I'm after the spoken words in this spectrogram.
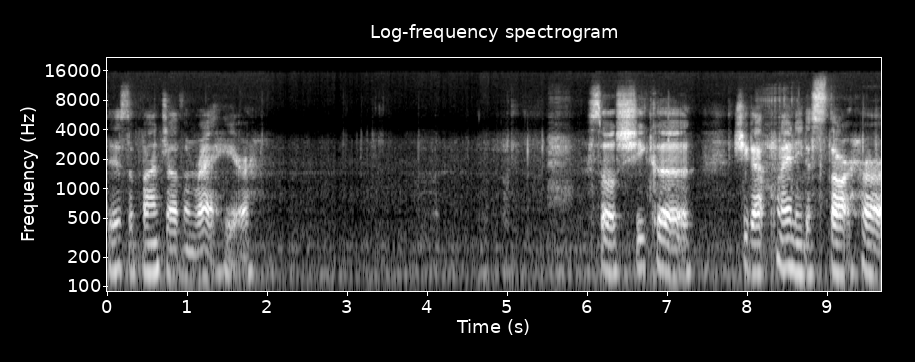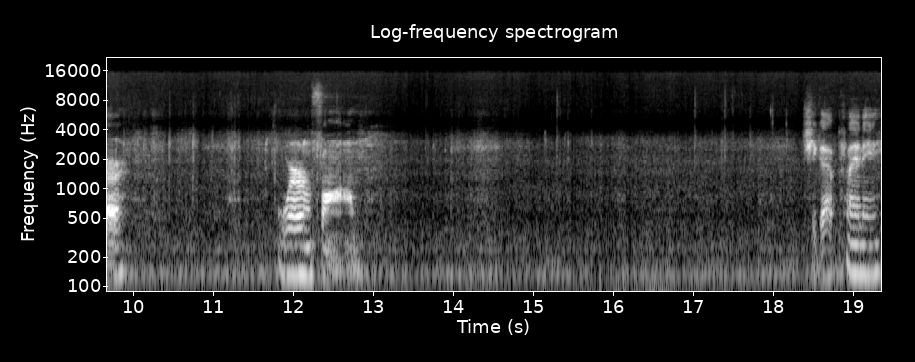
There's a bunch of them right here. So she could, she got plenty to start her worm farm. She got plenty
